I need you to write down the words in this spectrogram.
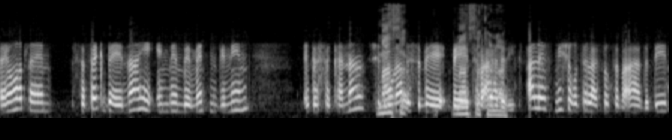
אני אומרת להם, ספק בעיניי אם הם באמת מבינים את הסכנה מה בצוואה? הדדית. א', מי שרוצה לעשות צוואה הדדית,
